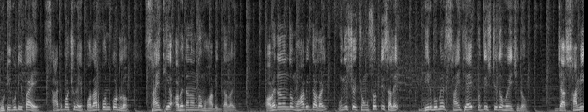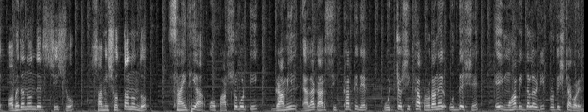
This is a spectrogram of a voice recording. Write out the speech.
গুটি গুটি পায়ে ষাট বছরে পদার্পণ করল সাঁইথিয়া অবেদানন্দ মহাবিদ্যালয়। অবেদানন্দ মহাবিদ্যালয় উনিশশো চৌষট্টি সালে বীরভূমের সাঁইথিয়ায় প্রতিষ্ঠিত হয়েছিল, যা স্বামী অবেদানন্দের শিষ্য স্বামী সত্যানন্দ সাঁইথিয়া ও পার্শ্ববর্তী গ্রামীণ এলাকার শিক্ষার্থীদের উচ্চশিক্ষা প্রদানের উদ্দেশ্যে এই মহাবিদ্যালয়টি প্রতিষ্ঠা করেন।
